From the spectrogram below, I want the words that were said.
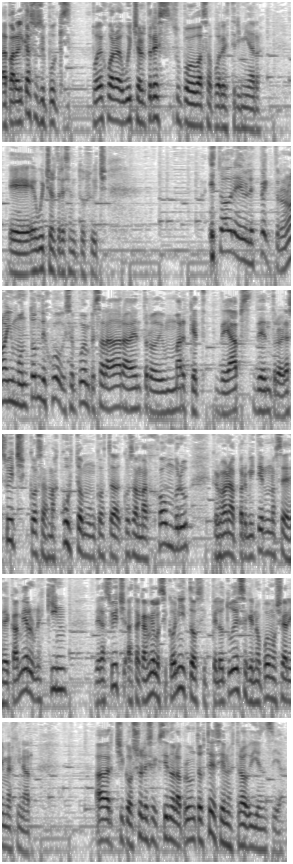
ah, para el caso, si podés jugar al Witcher 3, supongo que vas a poder streamear eh, el Witcher 3 en tu Switch. Esto abre el espectro, ¿no? Hay un montón de juegos que se puede empezar a dar adentro de un market de apps dentro de la Switch, cosas más custom, cosas más homebrew, que nos van a permitir, no sé, desde cambiar un skin de la Switch hasta cambiar los iconitos y pelotudeces que no podemos llegar a imaginar. A ver, chicos, yo les extiendo la pregunta a ustedes y a nuestra audiencia.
